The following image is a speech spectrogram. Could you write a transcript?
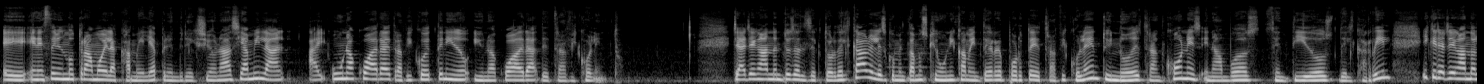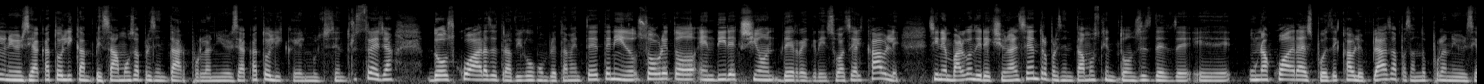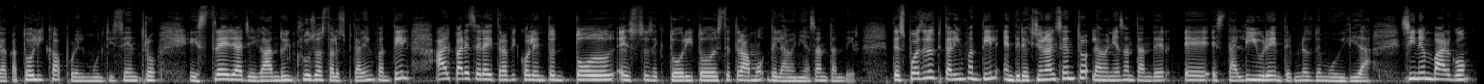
eh, en este mismo tramo de la Camelia, pero en dirección hacia Milán, hay una cuadra de tráfico detenido y una cuadra de tráfico lento. Ya llegando entonces al sector del cable, les comentamos que únicamente hay reporte de tráfico lento y no de trancones en ambos sentidos del carril y que ya llegando a la Universidad Católica empezamos a presentar por la Universidad Católica y el Multicentro Estrella dos cuadras de tráfico completamente detenido, sobre todo en dirección de regreso hacia el cable. Sin embargo, en dirección al centro presentamos que entonces desde eh, una cuadra después de Cable Plaza, pasando por la Universidad Católica, por el Multicentro Estrella, llegando incluso hasta el Hospital Infantil, al parecer hay tráfico lento en todo este sector y todo este tramo de la Avenida Santander. Después del Hospital Infantil, en dirección al centro, la Avenida Santander eh, está libre en términos de movilidad. Sin embargo,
